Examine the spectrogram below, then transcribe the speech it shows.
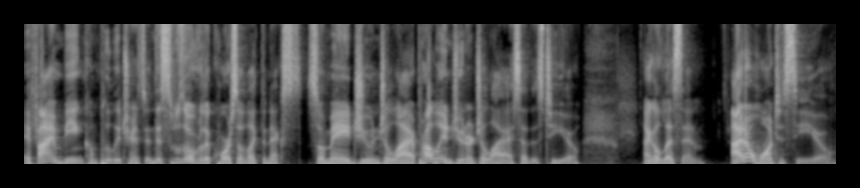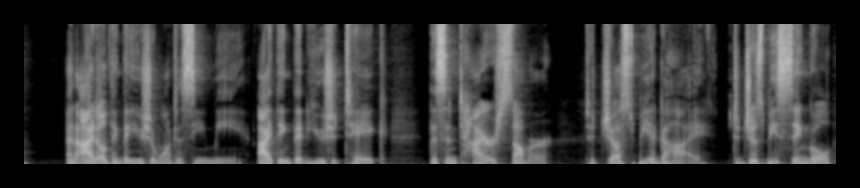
if I'm being completely transparent, this was over the course of like the next, so May, June, July, probably in June or July, I said this to you. I go, listen, I don't want to see you. And I don't think that you should want to see me. I think that you should take this entire summer to just be a guy, to just be single,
